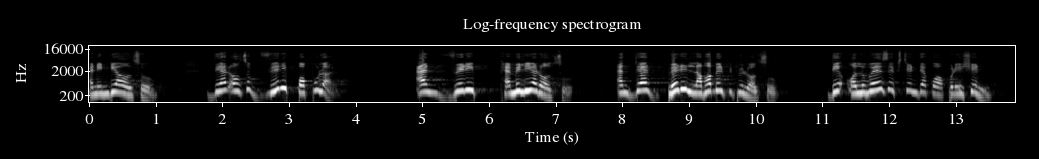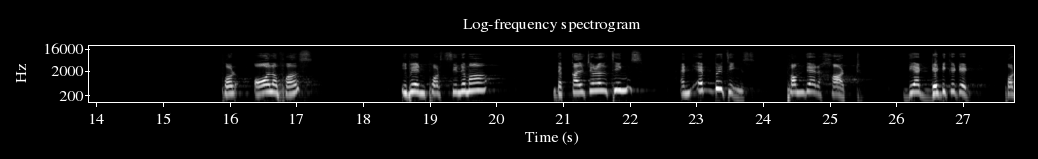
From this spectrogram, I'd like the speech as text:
and India also, they are also very popular and very familiar also. And they are very lovable people also. They always extend their cooperation for all of us, even for cinema, the cultural things, and everything from their heart. They are dedicated for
